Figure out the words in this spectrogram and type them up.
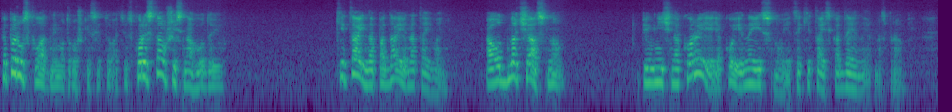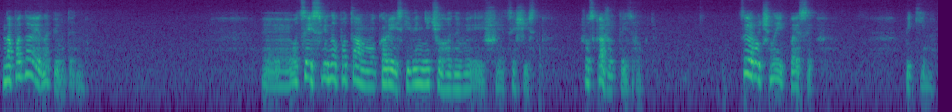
Тепер ускладнимо трошки ситуацію. Скориставшись нагодою, Китай нападає на Тайвань, а одночасно Північна Корея, якої не існує, це китайська ДНР насправді, нападає на південну. Е, Оцей свінопотам корейський, він нічого не вирішує, це шістка. Що скажуть, те й зроблять. Це ручний песик Пекіна.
